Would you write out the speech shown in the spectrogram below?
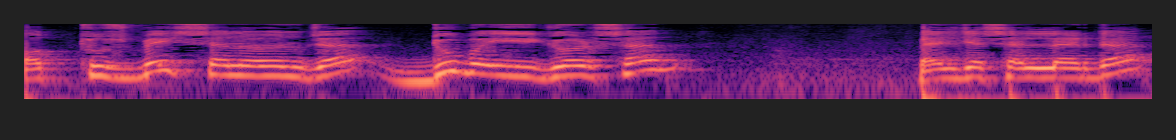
35 sene önce Dubai'yi görsen belgesellerde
